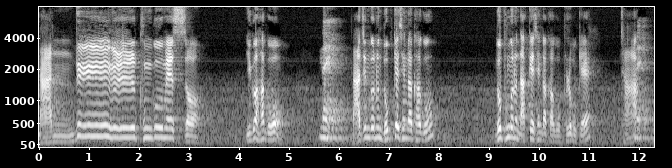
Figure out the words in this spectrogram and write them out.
난 늘 궁금했어. 이거 하고 네. 낮은 거는 높게 생각하고 높은 거는 낮게 생각하고 불러볼게. 자, 네.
